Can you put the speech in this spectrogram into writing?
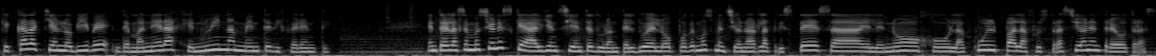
que cada quien lo vive de manera genuinamente diferente, entre las emociones que alguien siente durante el duelo podemos mencionar la tristeza, el enojo, la culpa, la frustración, entre otras.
